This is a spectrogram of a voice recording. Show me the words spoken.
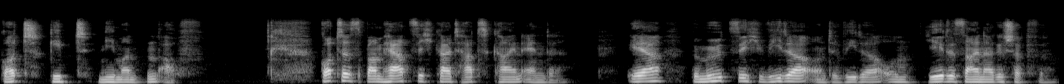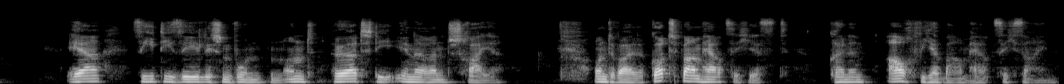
Gott gibt niemanden auf. Gottes Barmherzigkeit hat kein Ende. Er bemüht sich wieder und wieder um jedes seiner Geschöpfe. Er sieht die seelischen Wunden und hört die inneren Schreie. Und weil Gott barmherzig ist, können auch wir barmherzig sein.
